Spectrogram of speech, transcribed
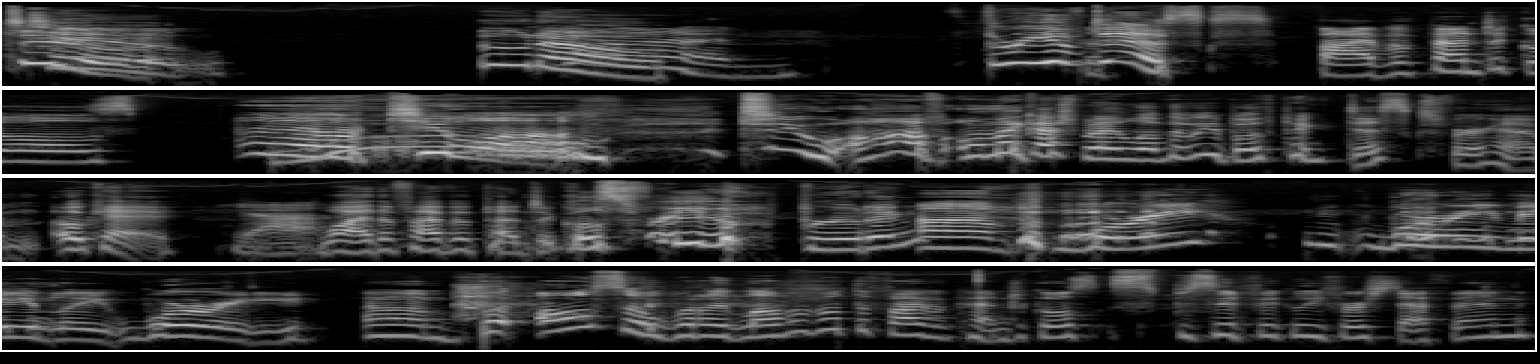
two, two, uno one. three of discs. Five of Pentacles. Ooh, two off. Two off. Oh my gosh but i love that we both picked discs for him. Okay. Yeah. why the five of pentacles for you? Brooding? Um worry. Worry mainly. Worry. Um but also what i love about the five of pentacles specifically for stefan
